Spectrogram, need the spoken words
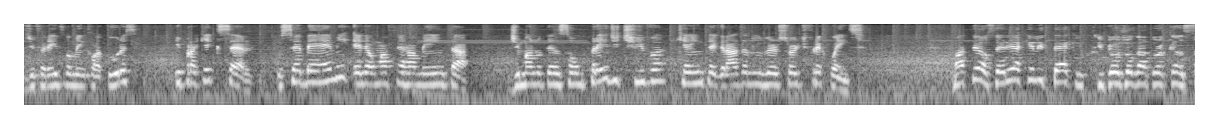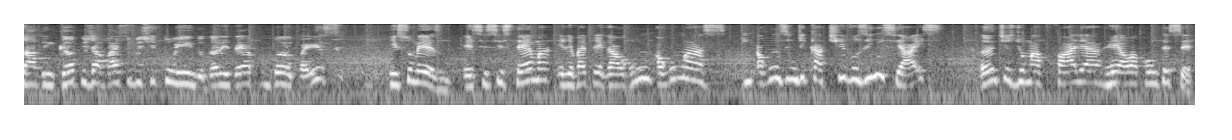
diferentes nomenclaturas. E para que, que serve? O CBM ele é uma ferramenta de manutenção preditiva que é integrada no inversor de frequência. Matheus, seria aquele técnico que vê o jogador cansado em campo e já vai substituindo, dando ideia para o banco, é isso? Isso mesmo. Esse sistema ele vai pegar algum, algumas, alguns indicativos iniciais antes de uma falha real acontecer.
